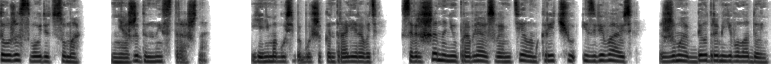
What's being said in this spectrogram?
тоже сводит с ума. Неожиданно и страшно. Я не могу себя больше контролировать, совершенно не управляю своим телом, кричу, извиваюсь, сжимаю бедрами его ладонь.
